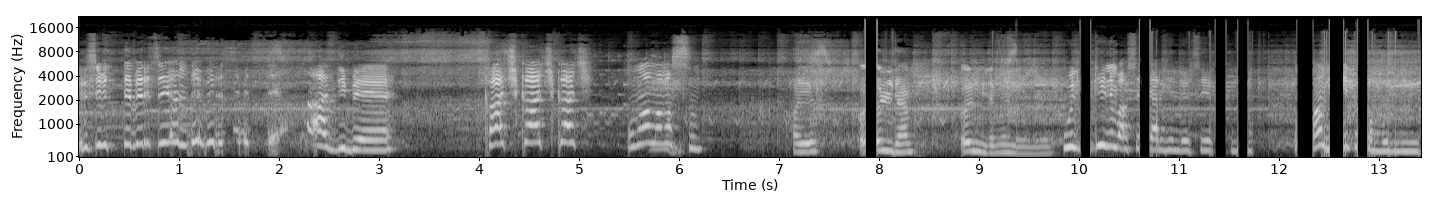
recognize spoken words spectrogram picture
Birisi bitti. Birisi öldü. Birisi bitti. Hadi be. Kaç kaç kaç. Onu alamazsın. Hayır. Öleceğim. Ölmeyeceğim ölmeyeceğim. Ultini bas eğer gelirse yakın. Lan niye trambolini?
